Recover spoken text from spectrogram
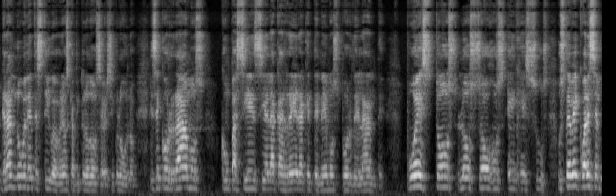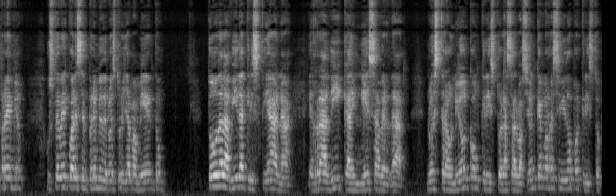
gran nube de testigos, Hebreos capítulo 12, versículo 1, dice, corramos con paciencia la carrera que tenemos por delante, puestos los ojos en Jesús. ¿Usted ve cuál es el premio? ¿Usted ve cuál es el premio de nuestro llamamiento? Toda la vida cristiana radica en esa verdad nuestra unión con Cristo, la salvación que hemos recibido por Cristo,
